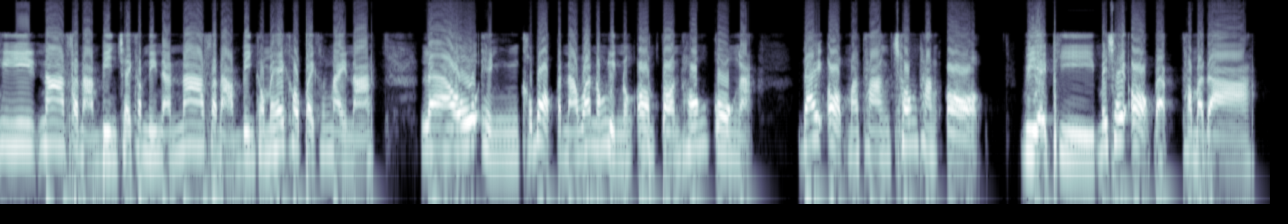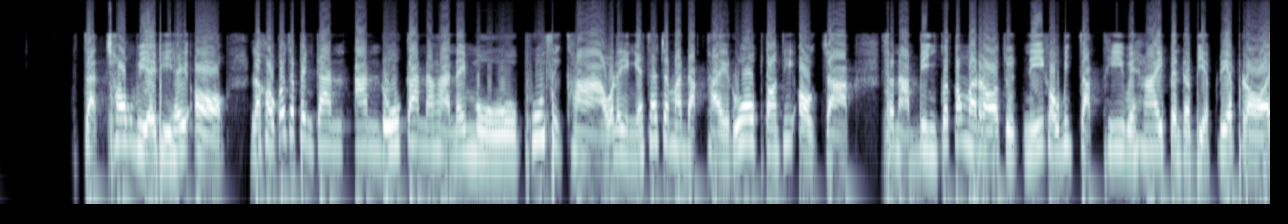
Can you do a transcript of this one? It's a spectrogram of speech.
ที่หน้าสนามบินใช้คำนี้นะหน้าสนามบินเขาไม่ให้เข้าไปข้างในนะ แล้วเห็นเขาบอกกันนะว่าน้องหลิงน้องออมตอนฮ่องกงอะ ได้ออกมาทางช่องทางออก VIP ไม่ใช่ออกแบบธรรมดา จัดช่อง VIP ให้ออก แล้วเขาก็จะเป็นการอันรู้กันนะคะในหมู่ผู้สื่อข่าวอะไรอย่างเงี้ยถ้าจะมาดักถ่ายรูปตอนที่ออกจากสนามบินก็ต้องมารอจุดนี้เขามีจัดที่ไว้ให้เป็นระเบียบเรียบร้อย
